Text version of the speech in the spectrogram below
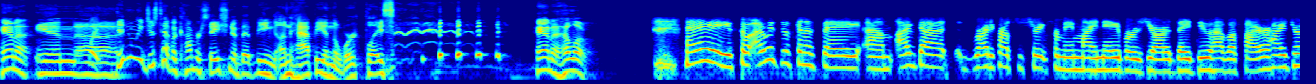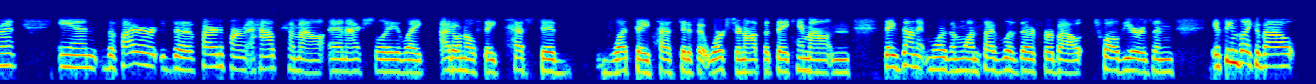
Hannah in uh, Wait, didn't we just have a conversation about being unhappy in the workplace? Hannah, hello. Hey, so I was just going to say, um, I've got right across the street from me, my neighbor's yard. They do have a fire hydrant, and the fire the fire department has come out and actually, like, I don't know if they tested what they tested if it works or not, but they came out and they've done it more than once. I've lived there for about 12 years, and it seems like about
